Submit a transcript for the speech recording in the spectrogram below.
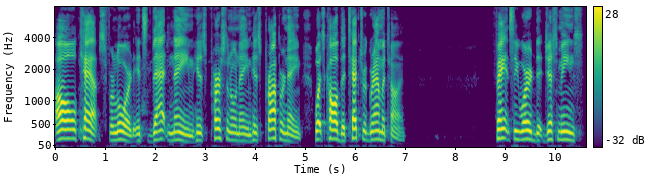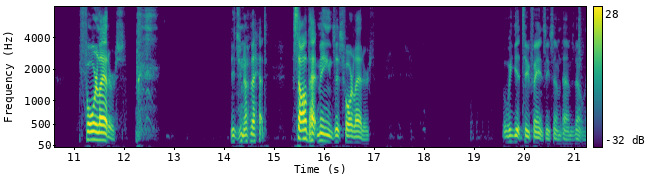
all caps for Lord, it's that name, his personal name, his proper name, what's called the tetragrammaton. Fancy word that just means four letters. Did you know that? That's all that means is four letters. We get too fancy sometimes, don't we?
